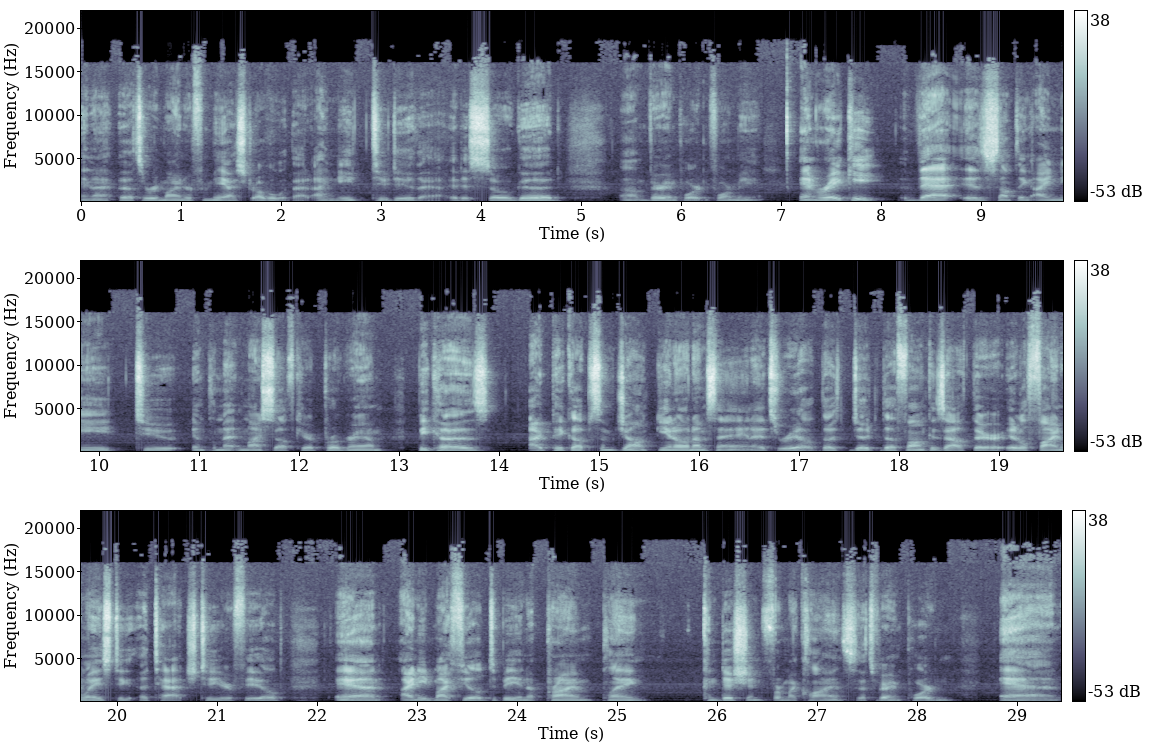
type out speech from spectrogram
and I, that's a reminder for me. I struggle with that. I need to do that. It is so good, um, very important for me. And Reiki, that is something I need to implement my self care program because I pick up some junk. You know what I'm saying? It's real. The, the the funk is out there. It'll find ways to attach to your field, And I need my field to be in a prime playing condition for my clients. That's very important. And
